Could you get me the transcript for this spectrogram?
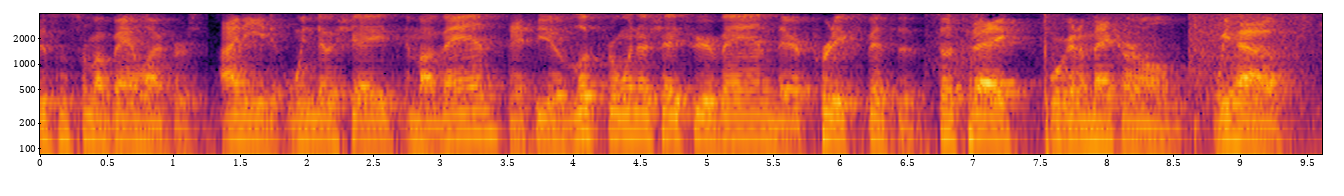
This one's for my van lifers. I need window shades in my van. And if you have looked for window shades for your van, they're pretty expensive. So today we're gonna make our own. We have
